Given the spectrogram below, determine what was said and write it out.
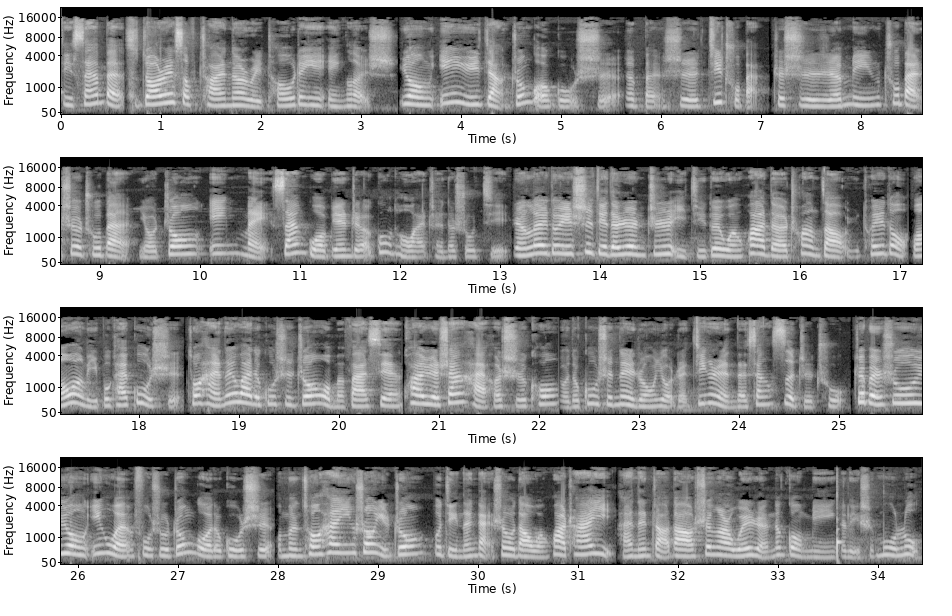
第三本《Stories of China Retold in English》，用英语讲中国故事。这本是基础版，这是人民出版社出版，由中英美三国编者共同完成的书籍。人类对于世界的认知以及对文化的创造与推动，往往离不开故事。从海内外的故事中，我们发现跨越山海和时空，有的故事内容有着惊人的相似之处。这本书用英文复述中国的故事，我们从汉英双语中不仅能感受到文化差异，还能找到生而为人的共鸣。这里是目录。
